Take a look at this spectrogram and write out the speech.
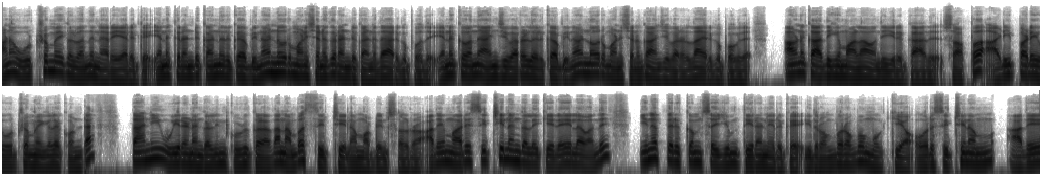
ஆனால் ஒற்றுமைகள் வந்து நிறைய இருக்குது எனக்கு ரெண்டு கண் இருக்குது அப்படின்னா இன்னொரு மனுஷனுக்கு ரெண்டு கண்ணு தான் இருக்க போகுது. எனக்கு வந்து அஞ்சு விரல் இருக்குது அப்படின்னா இன்னொரு மனுஷனுக்கு அஞ்சு விரல் தான் இருக்க போகுது. அவனுக்கு அதிகமாகலாம் வந்து இருக்காது. ஸோ அப்போ அடிப்படை ஒற்றுமைகளை கொண்ட தனி உயிரினங்களின் குழுக்களை தான் நம்ம சிற்றினம் அப்படின்னு சொல்கிறோம் அதே மாதிரி சிற்றினங்களுக்கு இடையில் வந்து இனப்பெருக்கம் செய்யும் திறன் இருக்குது இது ரொம்ப ரொம்ப முக்கியம். ஒரு சிற்றினம் அதே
